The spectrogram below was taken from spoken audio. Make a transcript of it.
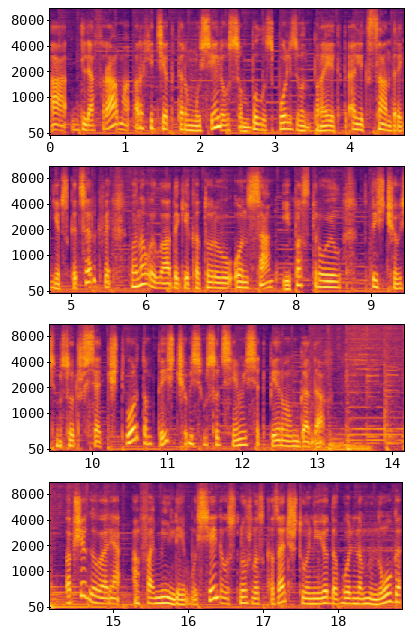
а для храма архитектором Муселиусом был использован проект Александра Невской церкви в Новой Ладоге, которую он сам и построил в 1864-1871 годах. Вообще говоря, о фамилии Муселиус нужно сказать, что у нее довольно много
